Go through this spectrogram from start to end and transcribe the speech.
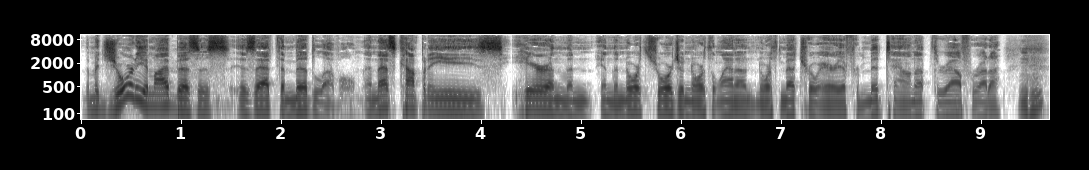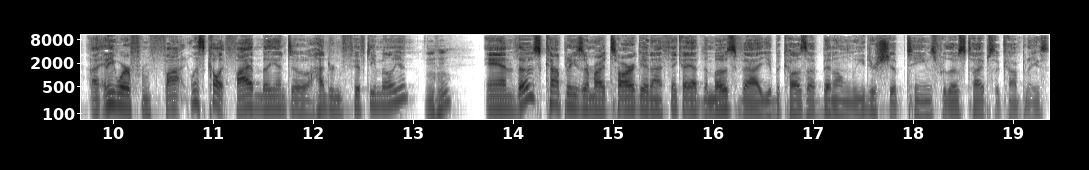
the majority of my business is at the mid level, and that's companies here in the in the North Georgia, North Atlanta, North Metro area, from Midtown up through Alpharetta, mm-hmm. uh, anywhere from five, let's call it five million to 150 million. Mm-hmm. And those companies are my target. I think I add the most value because I've been on leadership teams for those types of companies.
